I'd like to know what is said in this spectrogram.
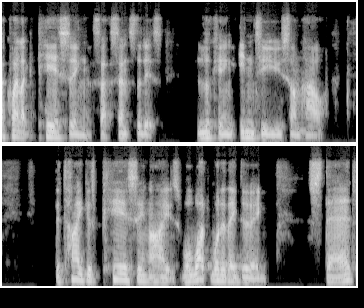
I quite like piercing. It's that sense that it's looking into you somehow. The tiger's piercing eyes. Well, what, what are they doing? Stared.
